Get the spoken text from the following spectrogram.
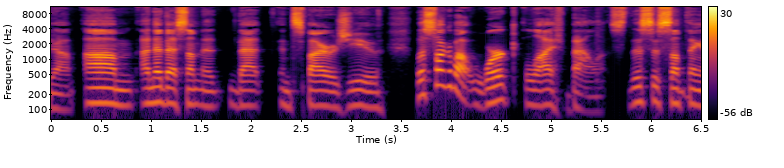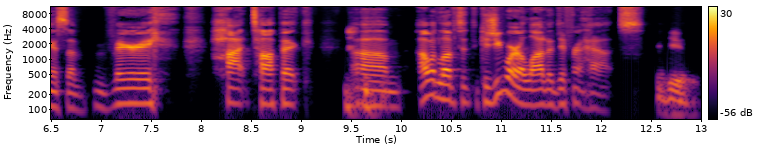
Yeah. Um, I know that's something that, that inspires you. Let's talk about work life balance. This is something that's a very hot topic. Um, I would love to because you wear a lot of different hats. I do.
